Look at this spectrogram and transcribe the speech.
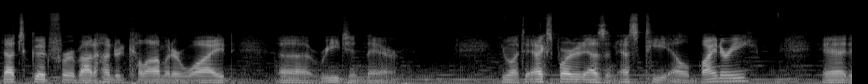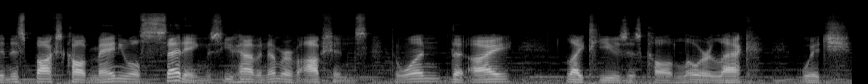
That's good for about a 100 kilometer wide uh, region there. You want to export it as an STL binary and in this box called manual settings you have a number of options. The one that I like to use is called lower LEC which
